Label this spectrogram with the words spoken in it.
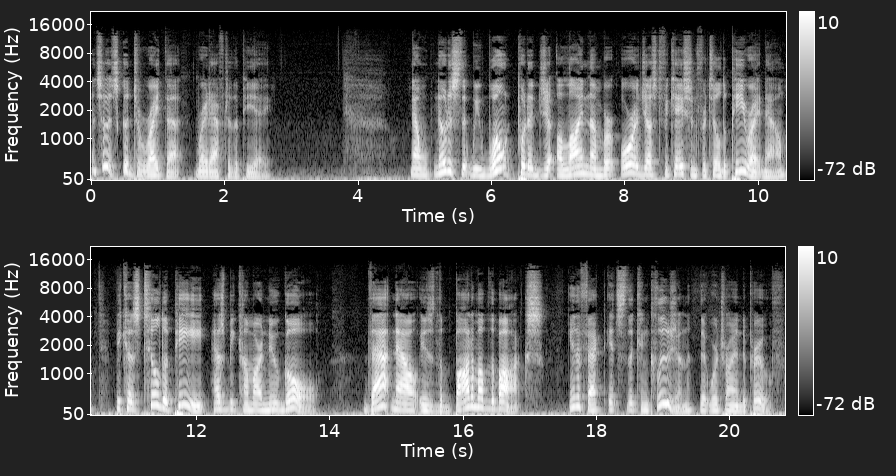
and so it's good to write that right after the PA. Now, notice that we won't put a, a, line number or a justification for tilde P right now because tilde P has become our new goal. That now is the bottom of the box, In effect, it's the conclusion that we're trying to prove.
